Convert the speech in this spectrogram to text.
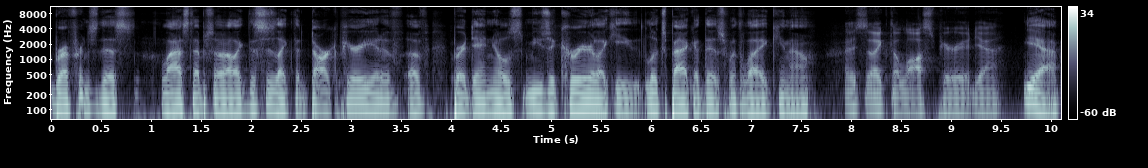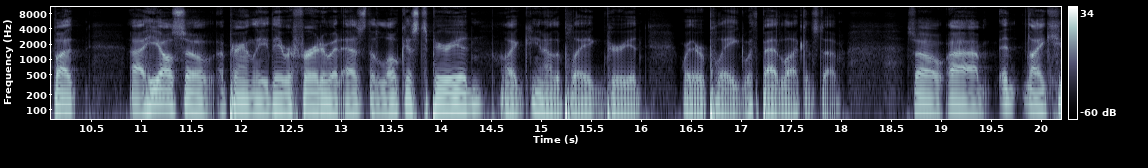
referenced this last episode. Like this is like the dark period of of Britt Daniels' music career. Like he looks back at this with like you know It's like the lost period, yeah. yeah, but uh, he also apparently they refer to it as the locust period, like you know the plague period, where they were plagued with bad luck and stuff. So, um, it like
